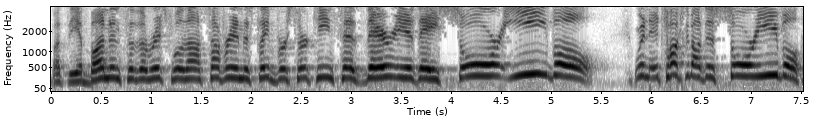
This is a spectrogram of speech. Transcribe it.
But the abundance of the rich will not suffer him to sleep. Verse 13 says, There is a sore evil. When it talks about this sore evil,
